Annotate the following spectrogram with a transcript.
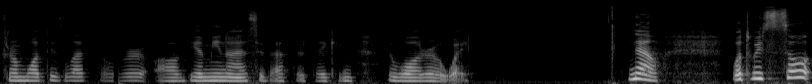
from what is left over of the amino acid after taking the water away. Now, what we saw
